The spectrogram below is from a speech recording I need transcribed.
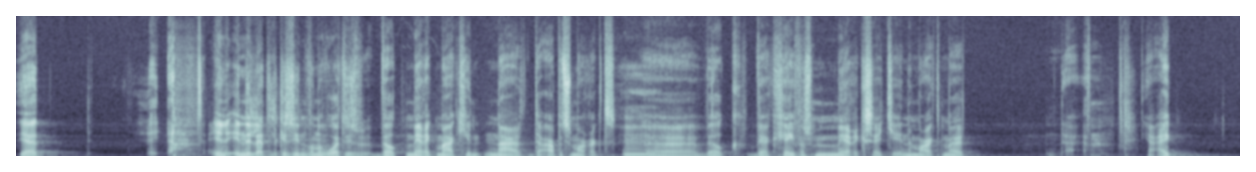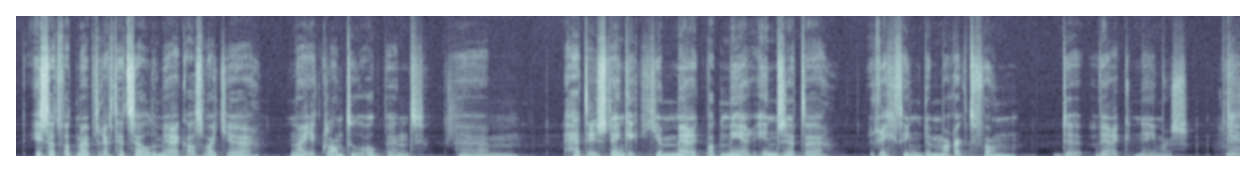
Ja, in, in de letterlijke zin van het woord is welk merk maak je naar de arbeidsmarkt? Mm. Eh, welk werkgeversmerk zet je in de markt? Maar ja, eigenlijk is dat wat mij betreft hetzelfde merk als wat je naar je klant toe ook bent. Ehm, het is denk ik je merk wat meer inzetten richting de markt van de werknemers Ja.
